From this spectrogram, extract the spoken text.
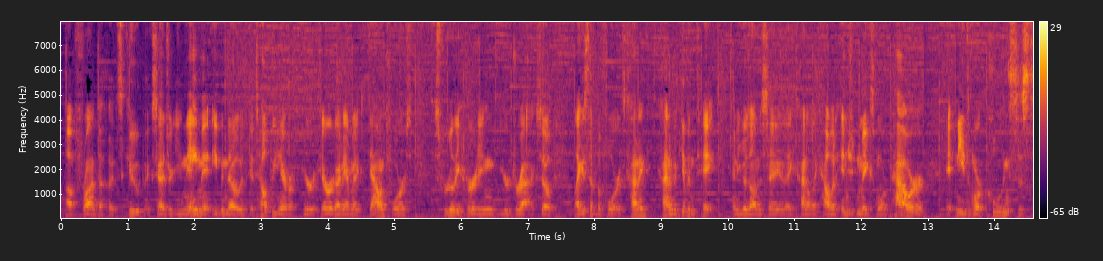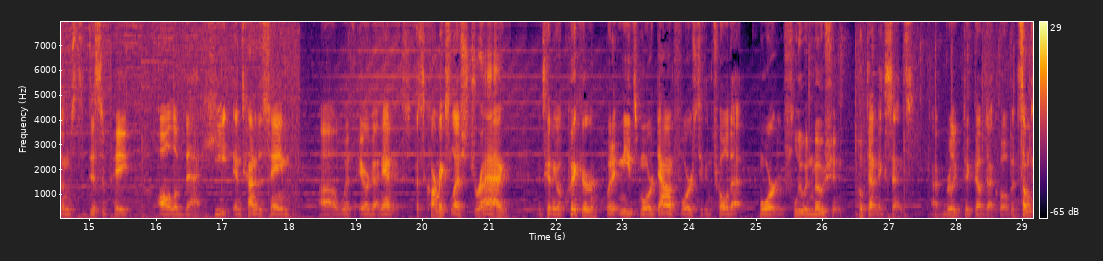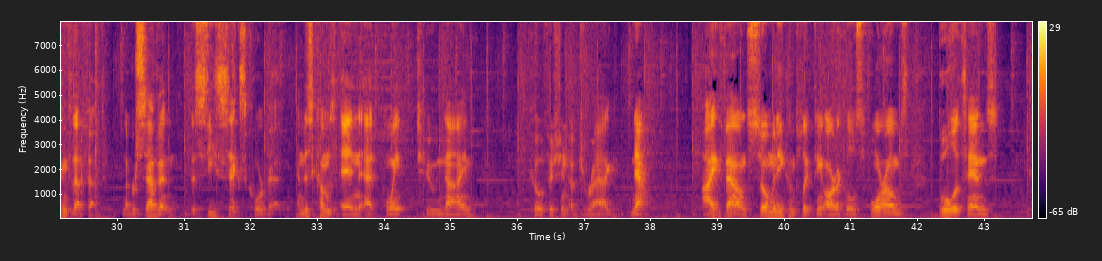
up front, the hood scoop, etc. You name it, even though it's helping your, your aerodynamic downforce, it's really hurting your drag. So like I said before, it's kind of kind of a give and take. And he goes on to say like kind of like how an engine makes more power, it needs more cooling systems to dissipate all of that heat. And it's kind of the same uh, with aerodynamics. As the car makes less drag, it's gonna go quicker, but it needs more downforce to control that more fluid motion. Hope that makes sense. I really digged up that quote, but something to that effect. Number seven, the C6 Corvette. And this comes in at 0.29 coefficient of drag. Now, I found so many conflicting articles, forums, bulletins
